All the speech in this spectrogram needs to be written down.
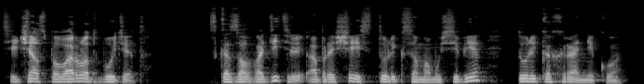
«Сейчас поворот будет», — сказал водитель, обращаясь то ли к самому себе, то ли к охраннику.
